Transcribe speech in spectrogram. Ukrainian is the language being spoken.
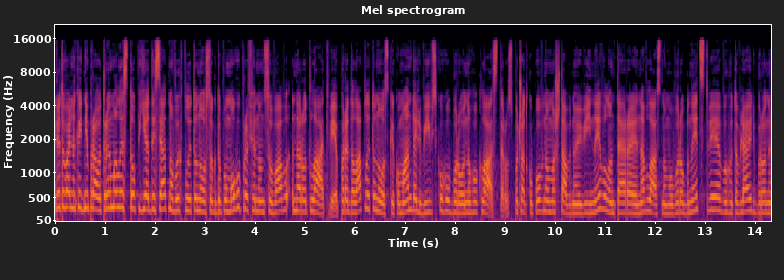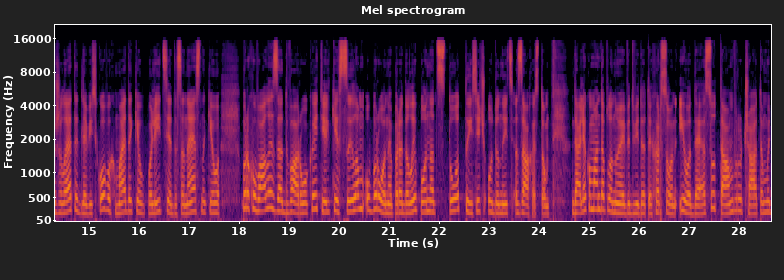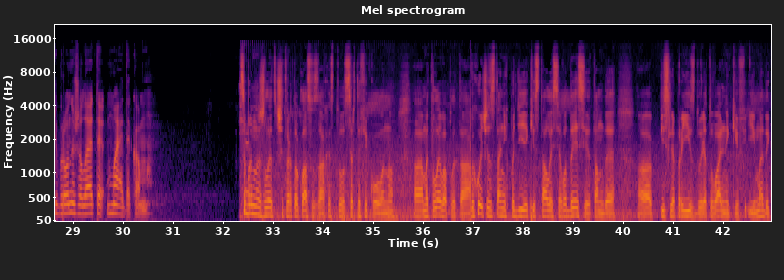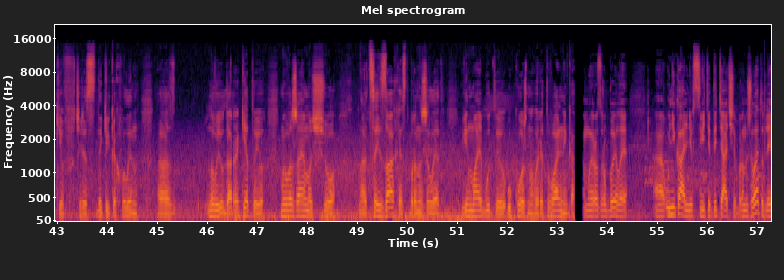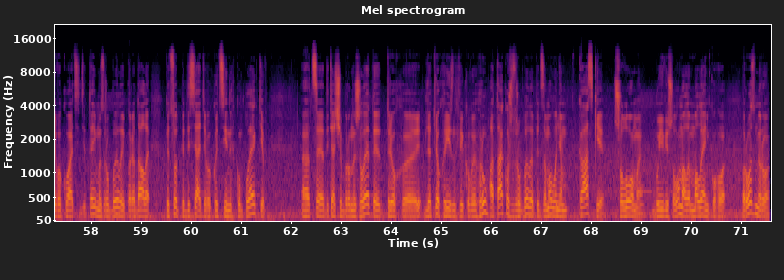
Рятувальники Дніпра отримали 150 нових плитоносок. Допомогу профінансував народ Латвії. Передала плитоноски команда Львівського оборонного кластеру. З початку повномасштабної війни волонтери на власному виробництві виготовляють бронежилети для військових, медиків, поліції, ДСНСників. Порахували за два роки тільки силам оборони передали понад 100 тисяч одиниць захисту. Далі команда планує відвідати Херсон і Одесу. Там вручатимуть бронежилети медикам. Це бронежилет 4 класу захисту, сертифіковано, е, металева плита. Виходячи з останніх подій, які сталися в Одесі, там, де е, після приїзду рятувальників і медиків через декілька хвилин е, новий удар ракетою, ми вважаємо, що цей захист, бронежилет, він має бути у кожного рятувальника. Ми розробили унікальні в світі дитячі бронежилети для евакуації дітей. Ми зробили і передали 550 евакуаційних комплектів. Е, Це дитячі бронежилети трьох, е, для трьох різних вікових груп, а також зробили під замовленням каски, шоломи, бойові шоломи, але маленького розміру.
